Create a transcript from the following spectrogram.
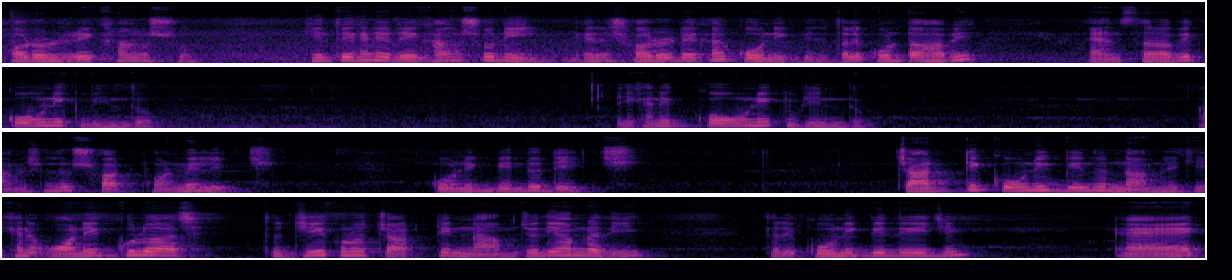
সরল রেখাংশ কিন্তু এখানে রেখাংশ নেই, এখানে সরলরেখা কৌণিক বিন্দু। তাহলে কোনটা হবে? অ্যান্সার হবে কৌণিক বিন্দু। এখানে কৌণিক বিন্দু। আমি শুধু শর্ট ফর্মে লিখছি। কৌণিক বিন্দু দেখছি। চারটি কৌণিক বিন্দুর নাম লিখি। এখানে অনেকগুলো আছে। তো যে কোনো চারটির নাম যদি আমরা দিই, তাহলে কৌণিক বিন্দু এই যে এক,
